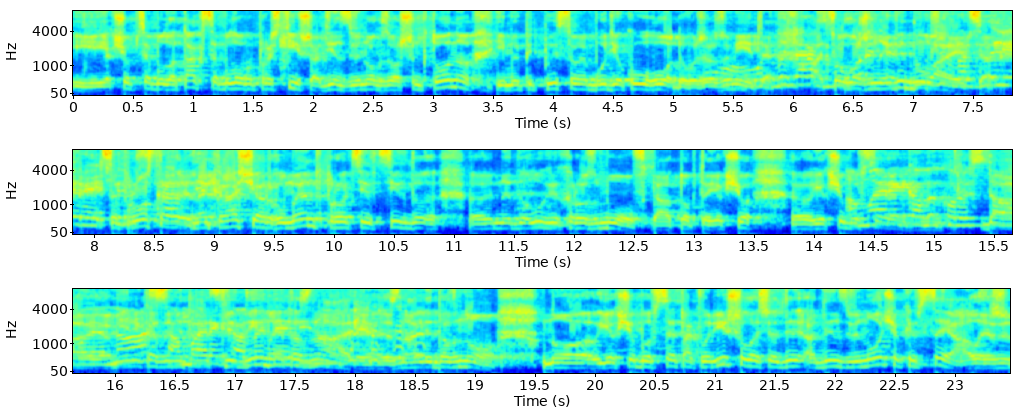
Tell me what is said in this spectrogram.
І якщо б це було так, це було б простіше. Один дзвінок з Вашингтону, і ми підписуємо будь-яку угоду. Ви ж розумієте? А цього ж не дуже відбувається. Це просто найкращий аргумент проти цих е, недолугих розмов. Да? Тобто, якщо, е, якщо б Америка все... використовує да, Америка замітає сліди, ми це знали, знали давно. Но якщо б все так вирішилось, один, один дзвіночок і все, але ж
